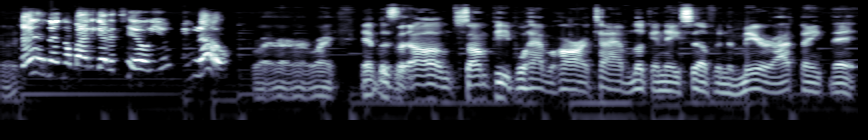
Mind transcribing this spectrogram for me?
okay. that nobody got to tell you. You know. Right, right, right, right. Yeah, but um, some people have a hard time looking at themselves in the mirror. I think that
